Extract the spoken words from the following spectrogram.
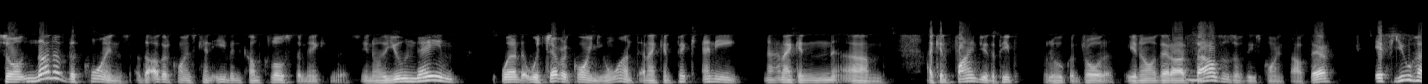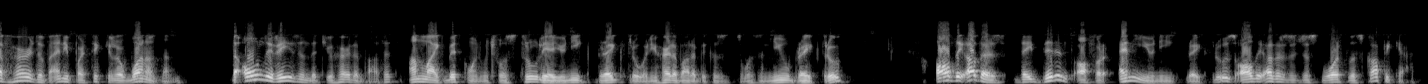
So none of the coins, the other coins, can even come close to making this. You know, you name whichever coin you want, and I can pick any, and I can, um, I can find you the people who control it. You know, there are mm-hmm. thousands of these coins out there. If you have heard of any particular one of them, the only reason that you heard about it, unlike Bitcoin, which was truly a unique breakthrough, and you heard about it because it was a new breakthrough, all the others, they didn't offer any unique breakthroughs. All the others are just worthless copycats.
